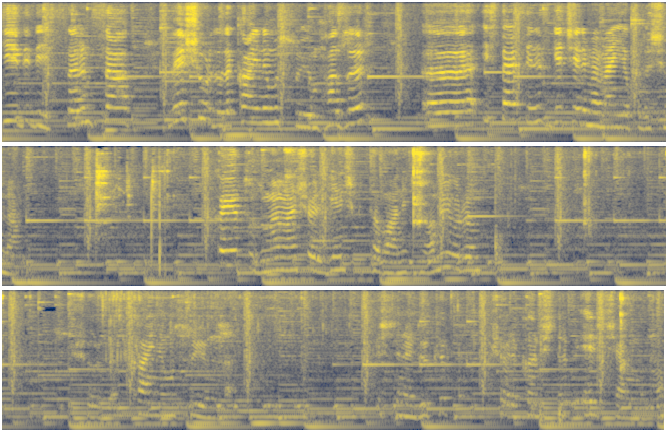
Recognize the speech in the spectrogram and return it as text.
6-7 diş sarımsak ve şurada da kaynamış suyum hazır. Ee, isterseniz geçelim hemen yapılışına. Kaya tuzumu hemen şöyle geniş bir tabağın içine alıyorum. Şurada kaynamış suyumla üstüne döküp şöyle karıştırıp eriteceğim bunu.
